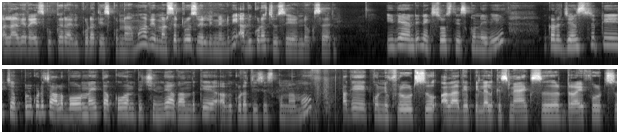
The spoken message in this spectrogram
అలాగే రైస్ కుక్కర్ అవి కూడా తీసుకున్నాము. అవి మరుసటి రోజు వెళ్ళినవి. అవి కూడా చూసేయండి ఒకసారి. ఇవే అండి నెక్స్ట్ రోజు తీసుకునేవి. ఇక్కడ జెంట్స్కి చెప్పులు కూడా చాలా బాగున్నాయి తక్కువ అనిపించింది. అది అందుకే అవి కూడా తీసేసుకున్నాము. అలాగే కొన్ని ఫ్రూట్స్ అలాగే పిల్లలకి స్నాక్స్ డ్రై ఫ్రూట్స్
